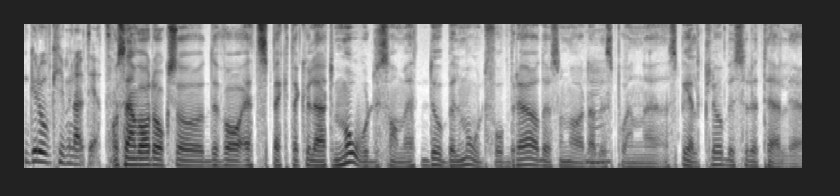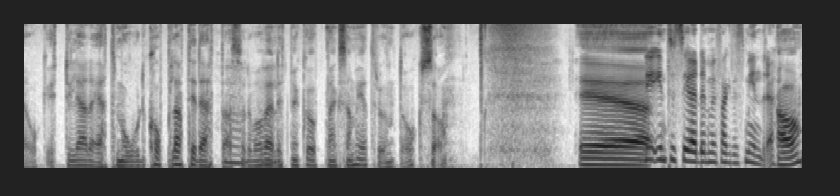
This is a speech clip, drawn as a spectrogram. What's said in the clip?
grov kriminalitet. Och sen var det också det var ett spektakulärt mord som ett dubbelmord. Två bröder som mördades Mm. på en eh, spelklubb i Södertälje och ytterligare ett mord kopplat till detta. Så Mm, det var mm. väldigt mycket uppmärksamhet runt också. Eh, Det intresserade mig faktiskt mindre. ja,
